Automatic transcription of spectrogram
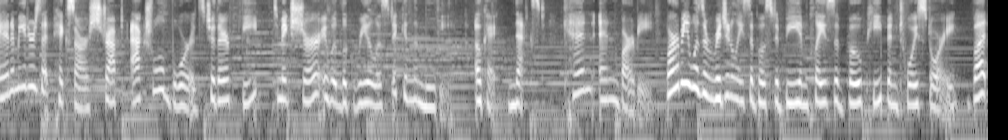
animators at Pixar strapped actual boards to their feet to make sure it would look realistic in the movie. Okay, next. Ken and Barbie. Barbie was originally supposed to be in place of Bo Peep in Toy Story, but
